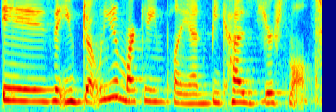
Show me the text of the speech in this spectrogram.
is that you don't need a marketing plan because you're small.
